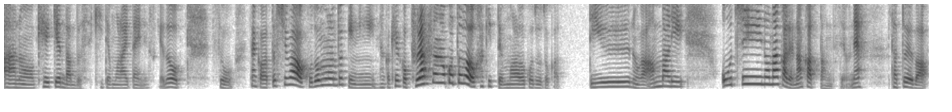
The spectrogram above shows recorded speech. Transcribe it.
あの経験談として聞いてもらいたいんですけどそうなんか私は子供の時になんか結構プラスの言葉をかけてもらうこととかっていうのがあんまりお家の中でなかったんですよね。例えば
